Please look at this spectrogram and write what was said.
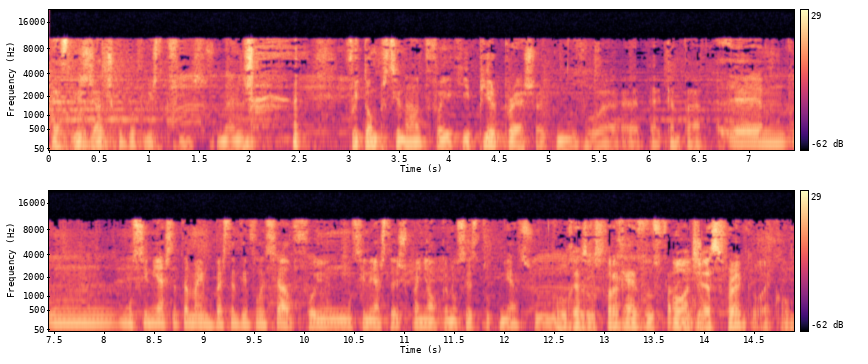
Peço desde já desculpa por isto que fiz, mas fui tão pressionado. Foi aqui peer pressure que me levou a, a, a cantar. Um, um, cineasta também bastante influenciado foi um cineasta espanhol que eu não sei se tu conheces. O, o Jesus Franco. Jesus Franco. Ou Jess Franco, ou é como.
